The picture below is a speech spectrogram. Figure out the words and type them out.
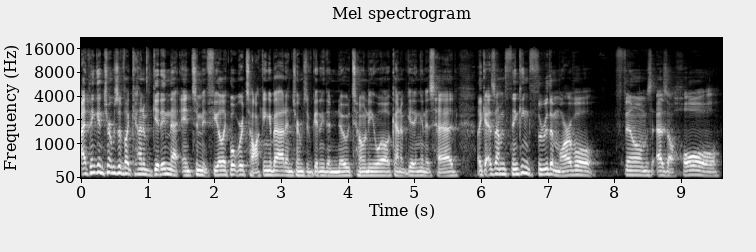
I think in terms of like kind of getting that intimate feel, like what we're talking about in terms of getting to know Tony well, kind of getting in his head. Like as I'm thinking through the Marvel films as a whole,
